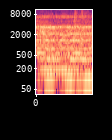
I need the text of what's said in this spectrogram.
America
